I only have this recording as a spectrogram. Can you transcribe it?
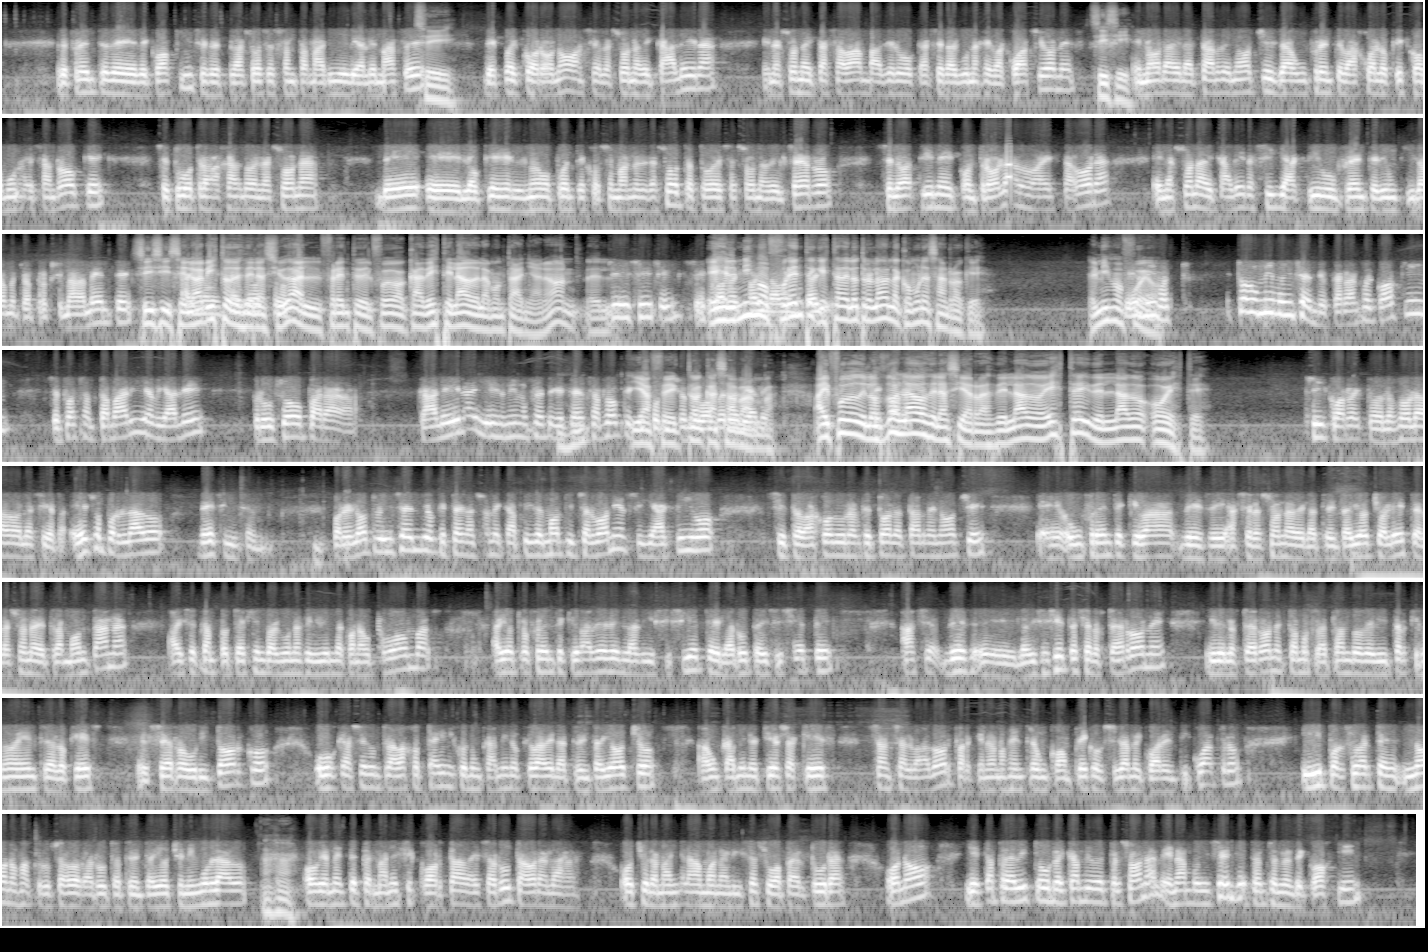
El frente de, de Coquín se desplazó hacia Santa María y de Alemacé. Sí. Después coronó hacia la zona de Calera. En la zona de Casabamba ayer hubo que hacer algunas evacuaciones. Sí, sí. En hora de la tarde-noche ya un frente bajó a lo que es comuna de San Roque. Se estuvo trabajando en la zona de eh, lo que es el nuevo puente José Manuel de la Sota, toda esa zona del cerro. Se lo tiene controlado a esta hora en la zona de Calera sigue activo un frente de un kilómetro aproximadamente. Sí, sí, se lo ha visto desde la ciudad, el frente del fuego acá, de este lado de la montaña, ¿no? Sí, sí, sí. es el mismo frente que está del otro lado en la comuna de San Roque. El mismo fuego. todo un mismo incendio, que arrancó Coquín, se fue a Santa María, Vialé, cruzó para Calera y es el mismo frente que está en San Roque. Y afectó a Casabamba. Hay fuego de los dos lados de las sierras, del lado este y del lado oeste. Sí, correcto, de los dos lados de la sierra. Eso por el lado de ese incendio. Por el otro incendio que está en la zona de Capilla del Monte y Charbonier, sigue activo, se trabajó durante toda la tarde-noche eh, un frente que va desde hacia la zona de la 38 al este, a la zona de Transmontana, ahí se están protegiendo algunas viviendas con autobombas, hay otro frente que va desde la 17, la ruta 17, hacia desde eh, la 17 hacia los terrones y de los terrones estamos tratando de evitar que no entre a lo que es el Cerro Uritorco. Hubo que hacer un trabajo técnico en un camino que va de la 38 a un camino de tierra que es San Salvador para que no nos entre un complejo que se llama el 44 y por suerte no nos ha cruzado la ruta 38 en ningún lado. Obviamente permanece cortada esa ruta, ahora a las 8 de la mañana vamos a analizar su apertura o no y está previsto un recambio de personal en ambos incendios, tanto en el de Cojín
